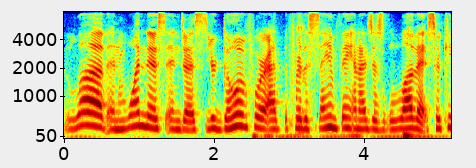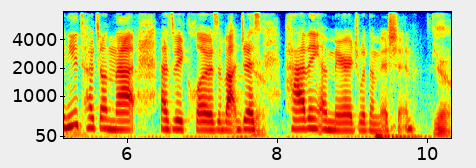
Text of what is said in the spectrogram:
love and oneness and just you're going for at, for the same thing and i just love it so can you touch on that as we close about just Yeah. having a marriage with a mission Yeah.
